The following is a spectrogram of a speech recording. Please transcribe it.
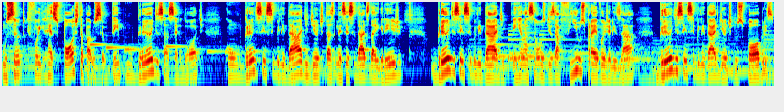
Um santo que foi resposta para o seu tempo, um grande sacerdote, com grande sensibilidade diante das necessidades da igreja, grande sensibilidade em relação aos desafios para evangelizar, grande sensibilidade diante dos pobres,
